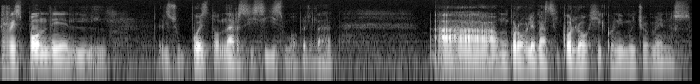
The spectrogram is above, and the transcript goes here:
responde el, el supuesto narcisismo, ¿verdad? A un problema psicológico, ni mucho menos,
